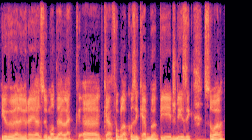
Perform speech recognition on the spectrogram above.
jövő előrejelző modellekkel foglalkozik, ebből PhD-zik, szóval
